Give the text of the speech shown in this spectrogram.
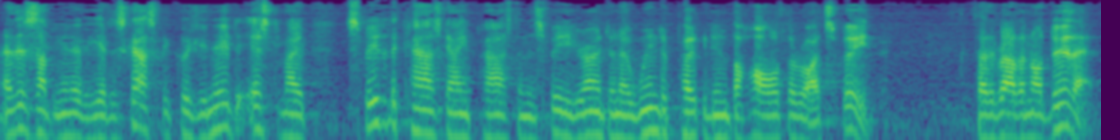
Now, this is something you never hear discussed because you need to estimate the speed of the cars going past and the speed of your own to know when to poke it into the hole at the right speed. So they'd rather not do that.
